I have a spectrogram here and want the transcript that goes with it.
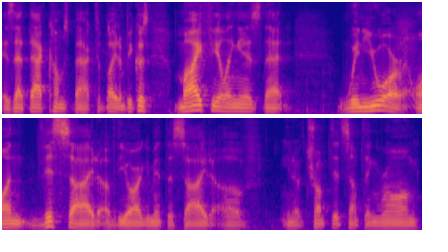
is that that comes back to bite because my feeling is that when you are on this side of the argument, the side of you know Trump did something wrong,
